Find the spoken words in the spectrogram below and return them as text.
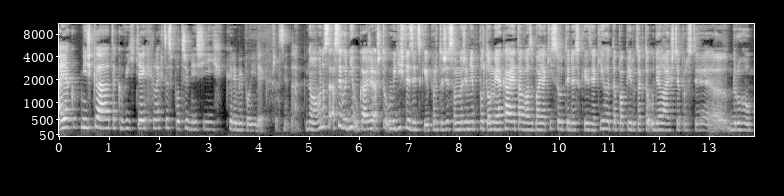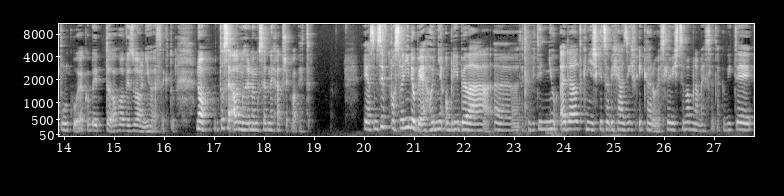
A jako knížka takových těch lehce spotřebnějších krimi povídek, přesně tak. No, ono se asi hodně ukáže, až to uvidíš fyzicky, protože samozřejmě potom, jaká je ta vazba, jaký jsou ty desky, z jakého je to papíru, tak to udělá ještě prostě eh, druhou půlku jakoby toho vizuálního efektu. No, to se ale můžeme muset nechat překvapit. Já jsem si v poslední době hodně oblíbila uh, takový ty new adult knížky, co vychází v Ikaru, jestli víš, co mám na mysli. Takový ty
